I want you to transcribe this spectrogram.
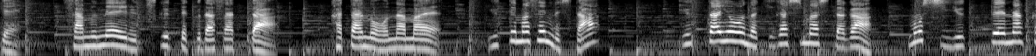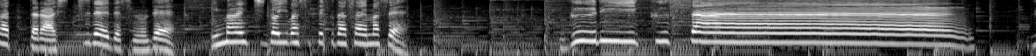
け？サムネイル作ってくださった方のお名前言ってませんでした？言ったような気がしましたがもし言ってなかったら失礼ですので今一度言わせてくださいませ。グリークさん。グ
